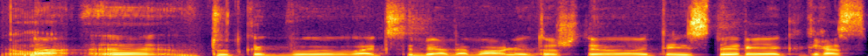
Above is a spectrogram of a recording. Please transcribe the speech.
Но э, тут как бы от себя добавлю то, что эта история как раз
